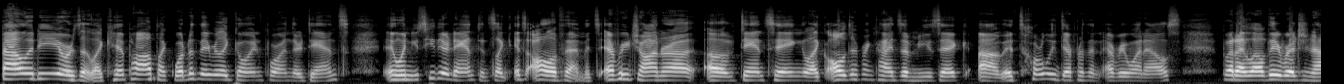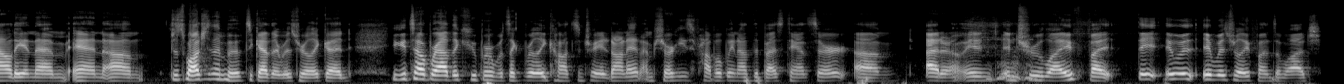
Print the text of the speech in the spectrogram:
ballady, or is it like hip hop? Like, what are they really going for in their dance? And when you see their dance, it's like it's all of them. It's every genre of dancing, like all different kinds of music. Um, it's totally different than everyone else, but I love the originality in them, and um, just watching them move together was really good. You could tell Bradley Cooper was like really concentrated on it. I'm sure he's probably not the best dancer. Um, I don't know in in true life, but they, it was it was really fun to watch.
